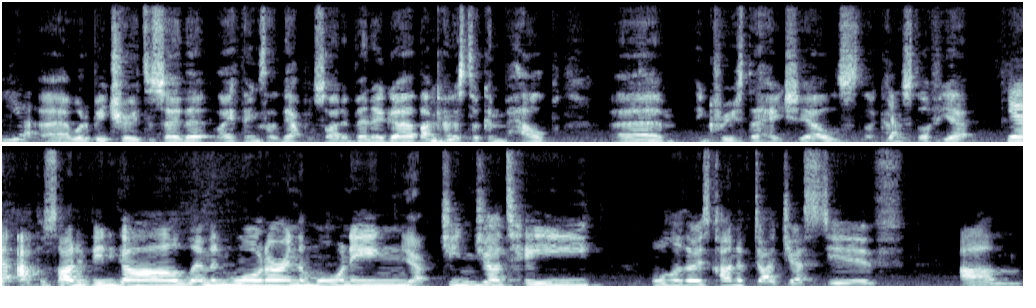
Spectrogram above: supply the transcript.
Yeah. Uh, would it be true to say that like things like the apple cider vinegar, that Mm-hmm. kind of stuff, can help um, increase the HCLs, that kind Yeah. of stuff? Yeah. Yeah. Apple cider vinegar, lemon water in the morning, Yeah. ginger tea, all of those kind of digestive, um,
